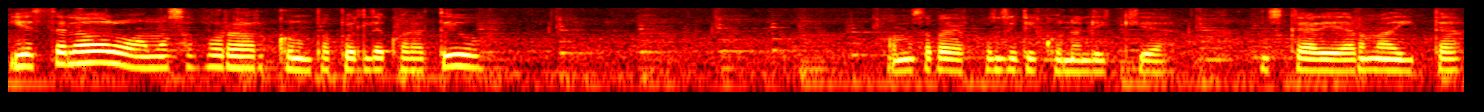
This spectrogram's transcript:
Y este lado lo vamos a forrar con un papel decorativo. Vamos a pegar con silicona líquida. Nos quedaría armadita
